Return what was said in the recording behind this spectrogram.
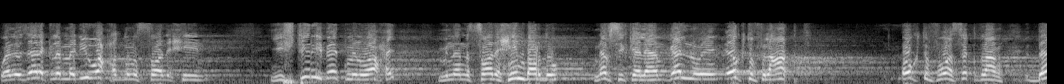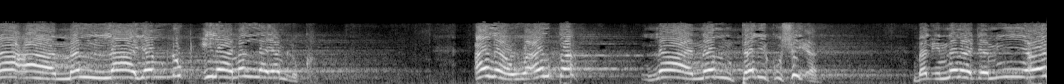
ولذلك لما دي واحد من الصالحين يشتري بيت من واحد من الصالحين برضه نفس الكلام. قال له إيه؟ اكتب في العقد. اكتب في وثيقة العقد. باع من لا يملك إلى من لا يملك. أنا وأنت لا نمتلك شيئا بل إننا جميعا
